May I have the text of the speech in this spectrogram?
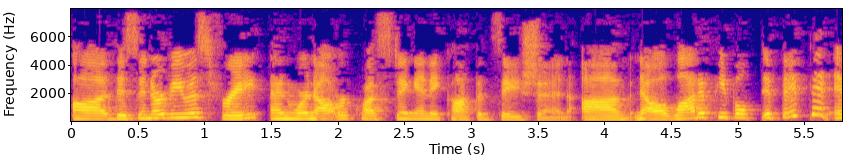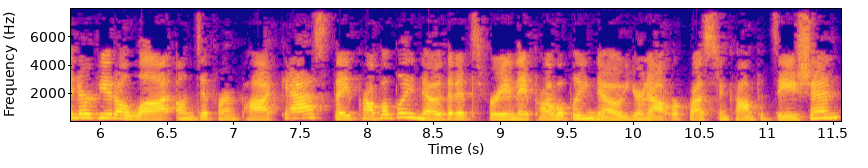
uh, this interview is free and we're not requesting any compensation. Um, now a lot of people, if they've been interviewed a lot on different podcasts, they probably know that it's free and they probably know you're not requesting compensation.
